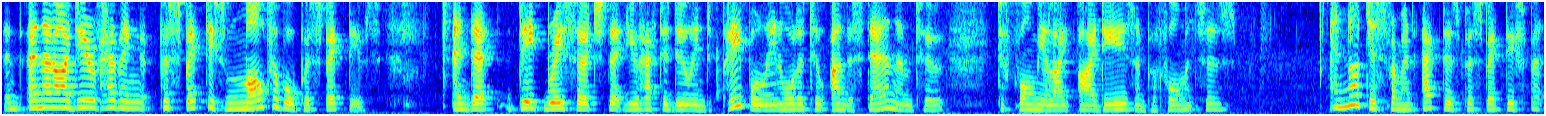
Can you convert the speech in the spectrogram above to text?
And, and that idea of having perspectives, multiple perspectives and that deep research that you have to do into people in order to understand them to to formulate ideas and performances and not just from an actor's perspective but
